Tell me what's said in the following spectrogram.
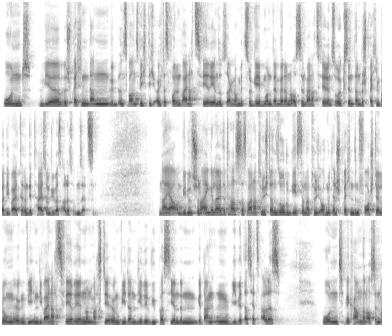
Und wir besprechen dann, uns war uns wichtig, euch das vor den Weihnachtsferien sozusagen noch mitzugeben. Und wenn wir dann aus den Weihnachtsferien zurück sind, dann besprechen wir die weiteren Details und wie wir es alles umsetzen. Naja, und wie du es schon eingeleitet hast, das war natürlich dann so, du gehst dann natürlich auch mit entsprechenden Vorstellungen irgendwie in die Weihnachtsferien und machst dir irgendwie dann die Revue passierenden Gedanken, wie wird das jetzt alles? Und wir kamen dann aus den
